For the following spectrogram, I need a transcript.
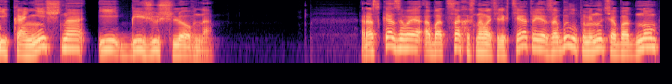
и, конечно, и Бижушлевна. Рассказывая об отцах-основателях театра, я забыл упомянуть об одном,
